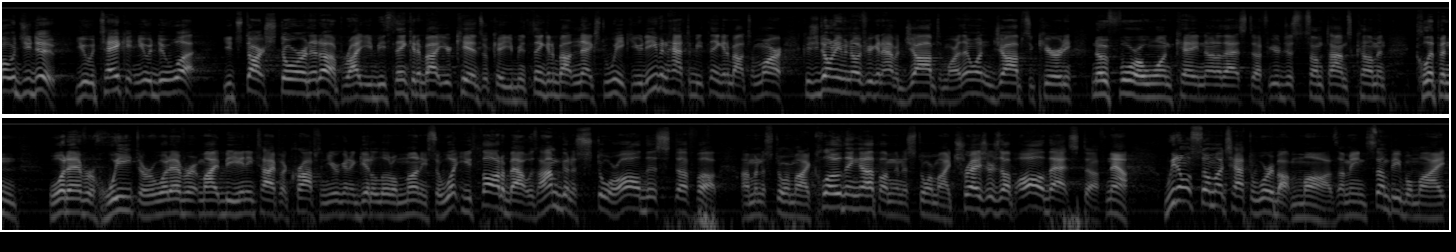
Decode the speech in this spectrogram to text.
What would you do? You would take it and you would do what? You'd start storing it up, right? You'd be thinking about your kids, okay? You'd be thinking about next week. You'd even have to be thinking about tomorrow because you don't even know if you're going to have a job tomorrow. There wasn't job security, no 401k, none of that stuff. You're just sometimes coming, clipping whatever wheat or whatever it might be, any type of crops, and you're going to get a little money. So, what you thought about was, I'm going to store all this stuff up. I'm going to store my clothing up. I'm going to store my treasures up, all that stuff. Now, we don't so much have to worry about moths. I mean, some people might.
